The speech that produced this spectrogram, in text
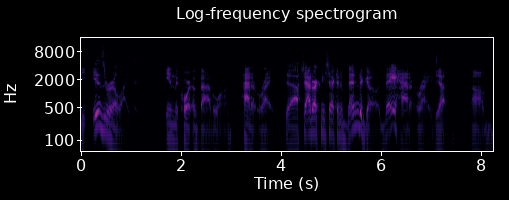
The Israelite in the court of Babylon had it right. yeah Shadrach, Meshach, and Abednego, they had it right. yeah Um,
